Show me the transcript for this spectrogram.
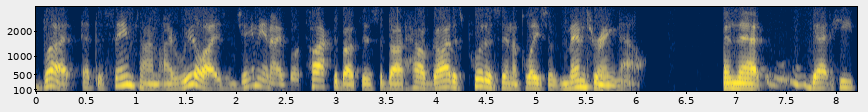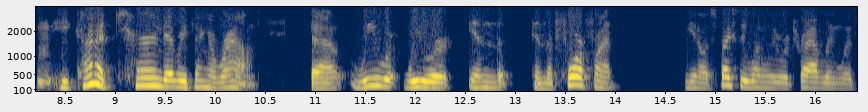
but at the same time, I realize, and Jamie and I both talked about this, about how God has put us in a place of mentoring now, and that that He hmm. He kind of turned everything around. Uh, we were we were in the in the forefront, you know, especially when we were traveling with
